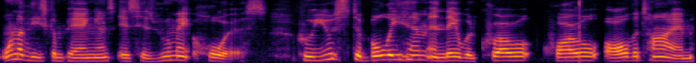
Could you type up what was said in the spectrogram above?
One of these companions is his roommate Horace, who used to bully him and they would quarrel, quarrel all the time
